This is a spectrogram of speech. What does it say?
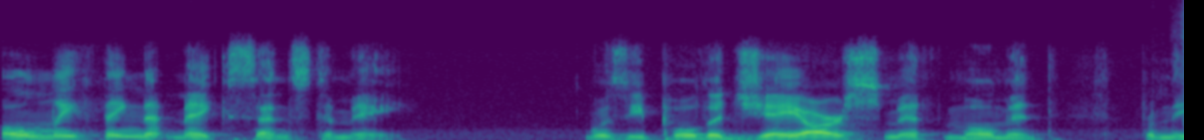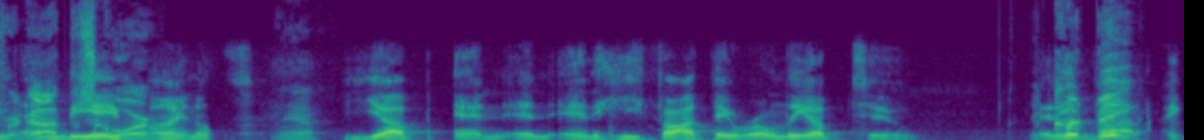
only thing that makes sense to me was he pulled a J.R. Smith moment from the Forgot NBA score. Finals. Yeah. Yup, and and and he thought they were only up two. It And he could be. thought, I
